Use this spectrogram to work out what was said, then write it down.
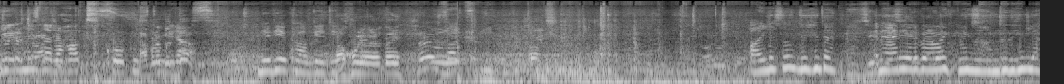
Yerimiz de rahat. Korkmuştum biraz. Ne diye kavga ediyor? Ailesiz değil de yani her yere beraber gitmek zorunda değiller.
